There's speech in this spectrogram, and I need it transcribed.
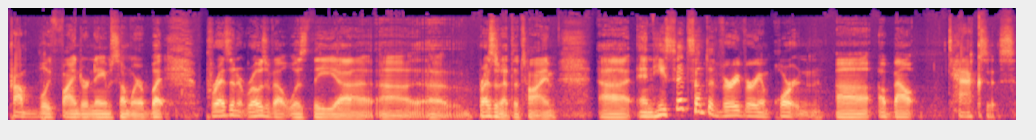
probably find her name somewhere, but President Roosevelt was the uh, uh, uh, president at the time, uh, and he said something very, very important uh, about taxes.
